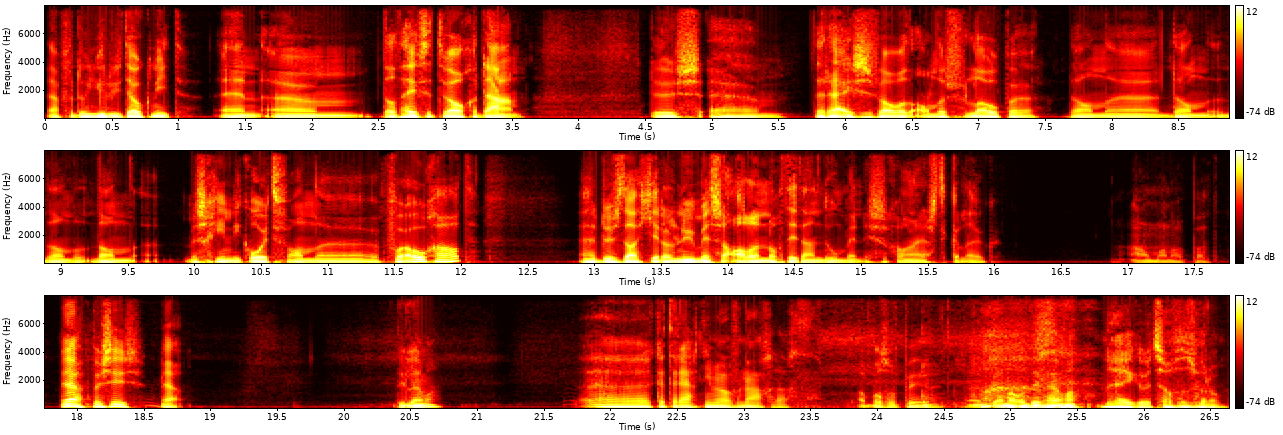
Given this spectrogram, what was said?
Daarvoor doen jullie het ook niet. En ehm, dat heeft het wel gedaan. Dus ehm, de reis is wel wat anders verlopen dan, eh, dan, dan, dan misschien ik ooit van eh, voor ogen had. Eh, dus dat je er nu met z'n allen nog dit aan het doen bent, is gewoon hartstikke leuk. Allemaal op pad. Ja, precies. Ja. Dilemma? Eh, ik heb er eigenlijk niet meer over nagedacht. Appels of peren? Heb jij nog een dilemma? Nee, ik heb hetzelfde als waarom.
